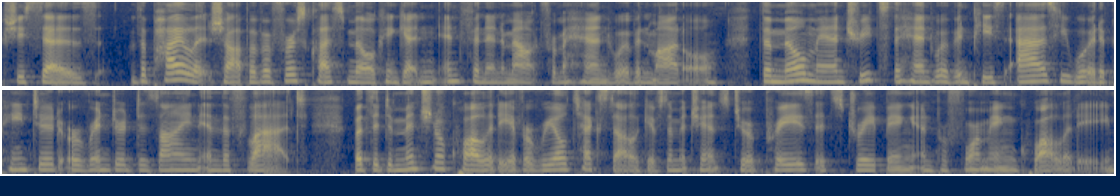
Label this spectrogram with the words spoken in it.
She says, the pilot shop of a first class mill can get an infinite amount from a handwoven model. The millman treats the handwoven piece as he would a painted or rendered design in the flat, but the dimensional quality of a real textile gives him a chance to appraise its draping and performing quality.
